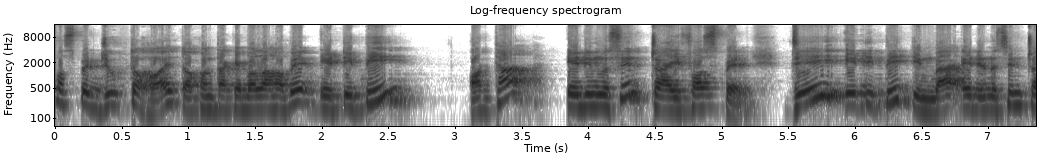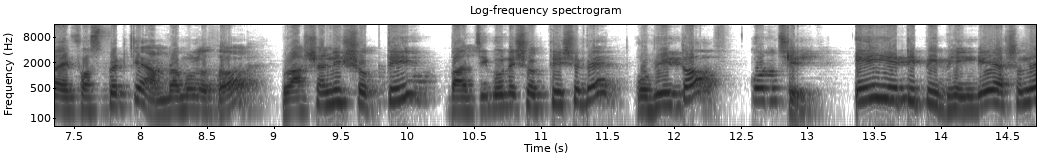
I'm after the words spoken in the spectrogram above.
ফসফেট যুক্ত হয়, তখন তাকে বলা হবে এটিপি অর্থাৎ এডিনোসিন ট্রাইফসফেট যেই এটিপি কিংবা এডিনোসিন ট্রাইফসফেটকে আমরা মূলত রাসায়নিক শক্তি বা জীবনী শক্তি হিসেবে অভিহিত করছি। এই এটিপি ভেঙে আসলে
